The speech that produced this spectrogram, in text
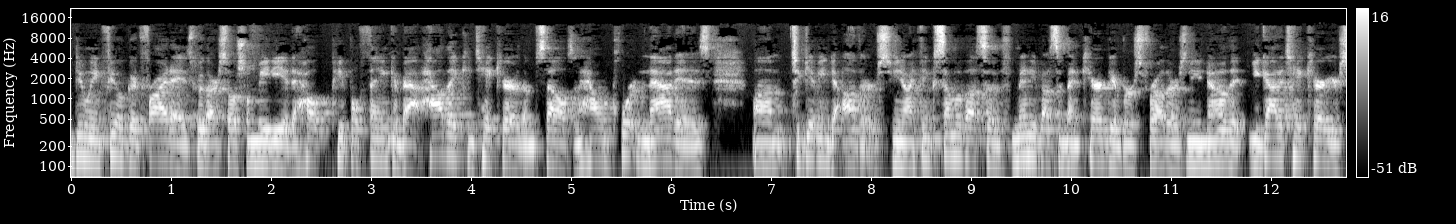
doing Feel Good Fridays with our social media to help people think about how they can take care of themselves and how important that is um, to giving to others. You know, I think some of us have, many of us have been caregivers for others, and you know that you got to take care of yourself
